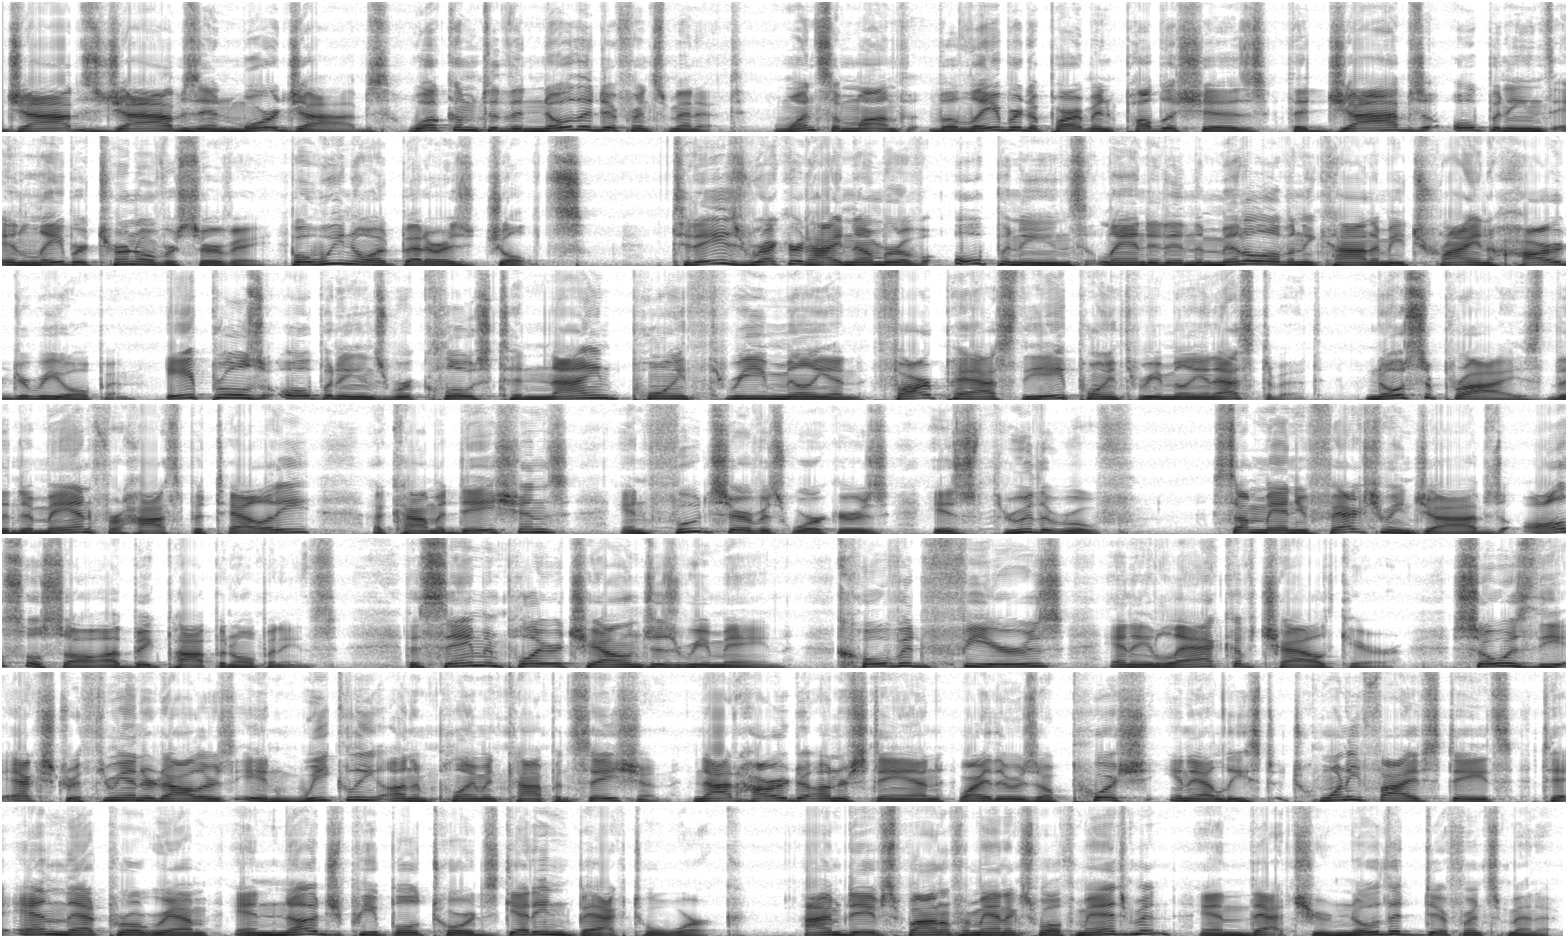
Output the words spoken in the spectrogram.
Jobs, jobs, and more jobs. Welcome to the Know the Difference Minute. Once a month, the Labor Department publishes the Jobs Openings and Labor Turnover Survey, but we know it better as JOLTS. Today's record high number of openings landed in the middle of an economy trying hard to reopen. April's openings were close to 9.3 million, far past the 8.3 million estimate. No surprise, the demand for hospitality, accommodations, and food service workers is through the roof. Some manufacturing jobs also saw a big pop in openings. The same employer challenges remain COVID fears and a lack of childcare. So is the extra $300 in weekly unemployment compensation. Not hard to understand why there is a push in at least 25 states to end that program and nudge people towards getting back to work. I'm Dave Spano from Annex Wealth Management, and that's your Know the Difference Minute.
